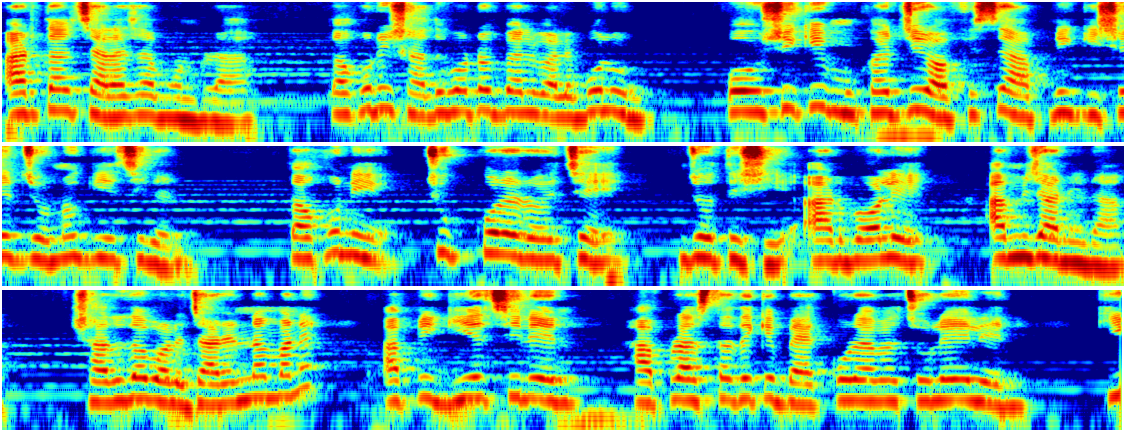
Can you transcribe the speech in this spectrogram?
আর তার চালাচামনরা তখনই সাধু বটব্যাল বলে, বলুন, কৌশিকী মুখার্জির অফিসে আপনি কিসের জন্য গিয়েছিলেন? তখনই চুপ করে রয়েছে জ্যোতিষী আর বলে, আমি জানি না। সাধুদা বলে, জানেন না মানে? আপনি গিয়েছিলেন, হাফ রাস্তা থেকে ব্যাক করে আবার চলে এলেন। কি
